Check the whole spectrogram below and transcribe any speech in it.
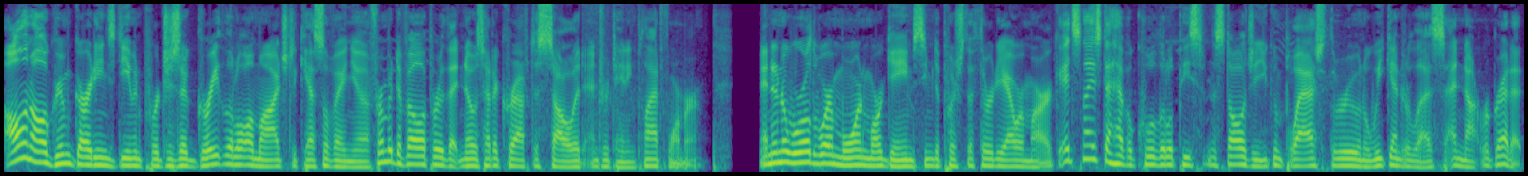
All in all, Grim Guardian's Demon Purge is a great little homage to Castlevania from a developer that knows how to craft a solid, entertaining platformer. And in a world where more and more games seem to push the 30 hour mark, it's nice to have a cool little piece of nostalgia you can blast through in a weekend or less and not regret it.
